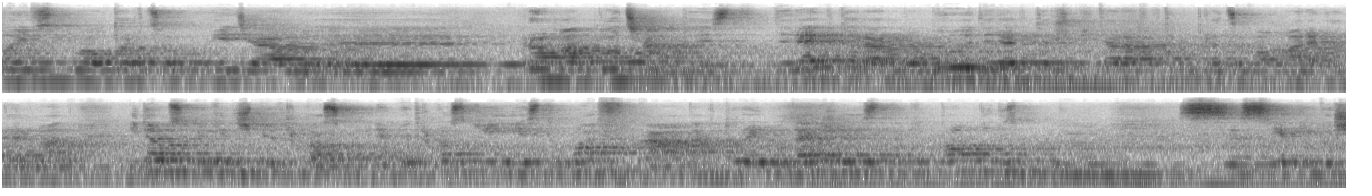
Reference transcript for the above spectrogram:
mojej współautorce opowiedział e, Roman Bocian, to jest dyrektor albo były dyrektor szpitala, w którym pracował Marek Edelman. Idą sobie kiedyś Piotrkowską na Piotrkowskiej jest ławka, na której bodajże jest taki pomnik z, z, z jakiegoś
